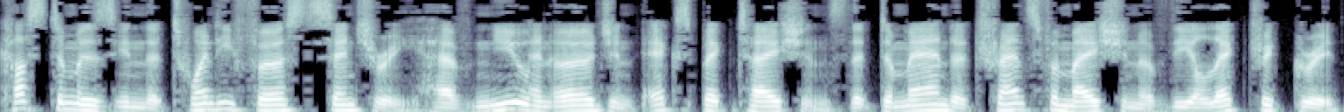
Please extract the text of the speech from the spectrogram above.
Customers in the 21st century have new and urgent expectations that demand a transformation of the electric grid.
